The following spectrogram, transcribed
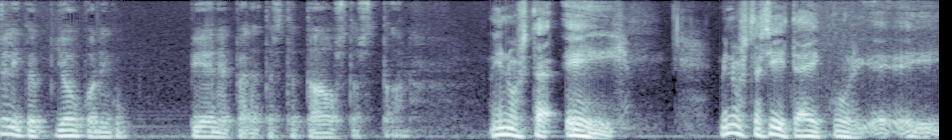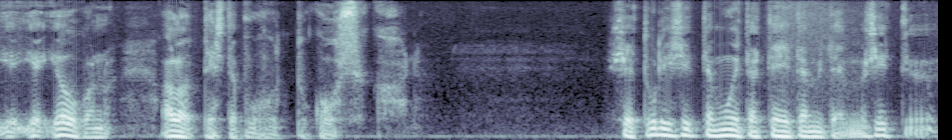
Kyselikö Jouko niin pienempänä tästä taustastaan? Minusta ei. Minusta siitä ei kuuri, joukon aloitteesta puhuttu koskaan. Se tuli sitten muita teitä, mitä me sitten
